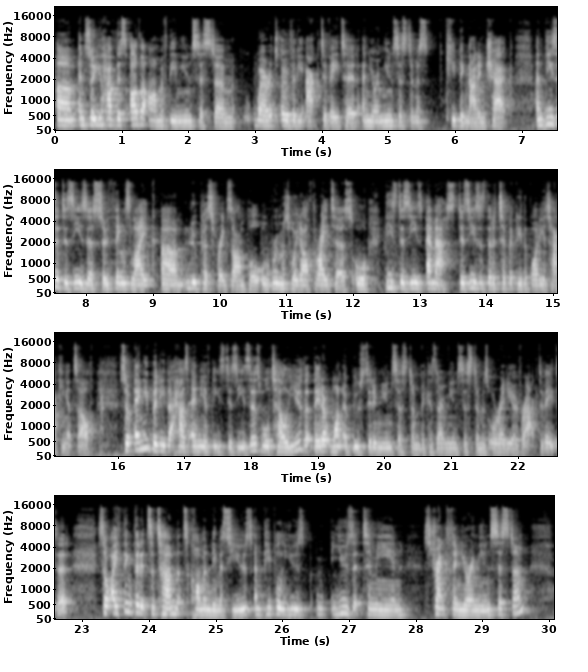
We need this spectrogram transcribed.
Um, and so you have this other arm of the immune system where it's overly activated and your immune system is keeping that in check. And these are diseases, so things like um, lupus, for example, or rheumatoid arthritis, or these disease MS, diseases that are typically the body attacking itself. So anybody that has any of these diseases will tell you that they don't want a boosted immune system because their immune system is already overactivated. So I think that it's a term that's commonly misused, and people use use it to mean strengthen your immune system.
